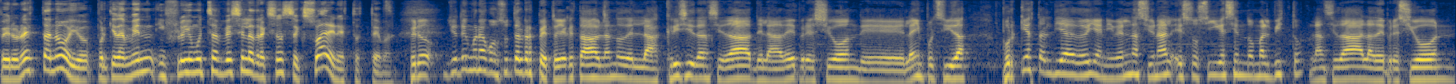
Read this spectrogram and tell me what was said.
Pero no es tan obvio, porque también influye muchas veces la atracción sexual en estos temas. Pero yo tengo una consulta al respecto, ya que estabas hablando de la crisis de ansiedad, de la depresión, de la impulsividad. ¿Por qué hasta el día de hoy a nivel nacional eso sigue siendo mal visto? La ansiedad, la depresión,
